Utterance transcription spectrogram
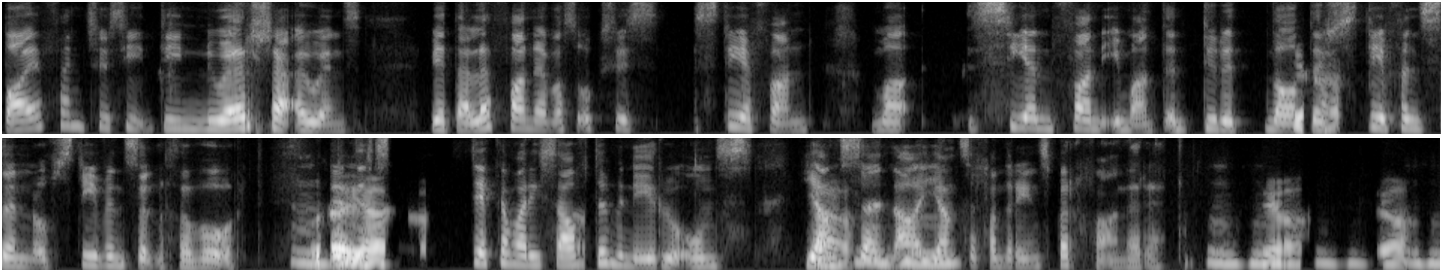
baie van soos die, die Noorse ouens, weet hulle van hy was ook soos Stefan, maar seun van iemand en toe dit later Ja. Stephenson of Stevenson geword. Mhm. Ja, Dit ja. is seker maar dieselfde manier hoe ons Ja. Janse na Mhm. Janse van Rensburg verander het. Mhm, Ja, mhm, ja, mhm.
